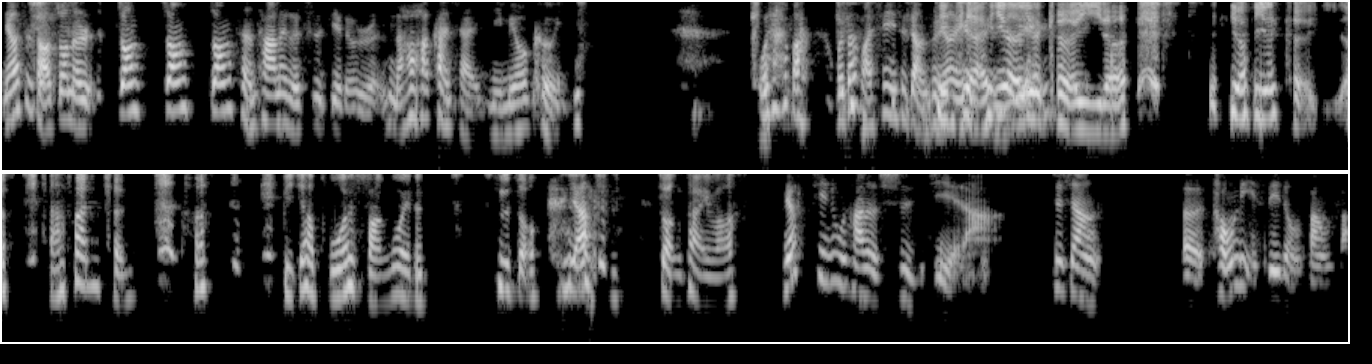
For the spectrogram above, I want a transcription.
你要至少装的装装装成他那个世界的人，然后他看起来你没有可疑。我再把我再把心理师讲成听起来越来越可疑了，越来越可疑了，打扮成比较不会防卫的那种 样子状态吗？你要进入他的世界啦，就像。呃，同理是一种方法，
